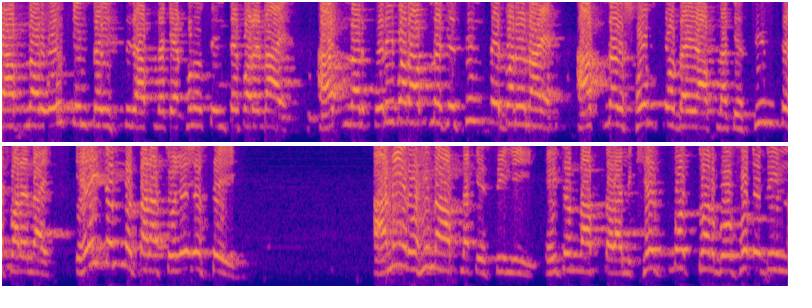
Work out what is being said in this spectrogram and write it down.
আপনার ওই স্ত্রী আপনাকে এখনও চিনতে পারে নাই। আপনার পরিবার আপনাকে চিনতে পারে নাই। আপনার সম্প্রদায় আপনাকে চিনতে পারে নাই। এই জন্য তারা চলে গেছে। আমি রহিমা আপনাকে চিনি। এই জন্য আপনার আমি খেসবত করব। যতদিন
